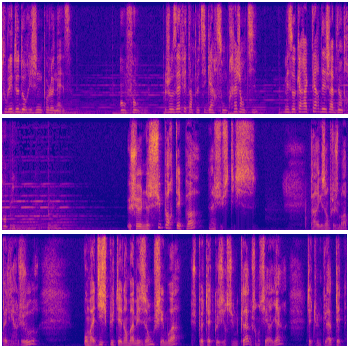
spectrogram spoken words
tous les deux d'origine polonaise. Enfant, Joseph est un petit garçon très gentil, mais au caractère déjà bien trempé. Je ne supportais pas l'injustice. Par exemple, je me rappelle, il y a un jour, on m'a disputé dans ma maison, chez moi, peut-être que j'ai reçu une claque, j'en sais rien, peut-être une claque, peut-être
